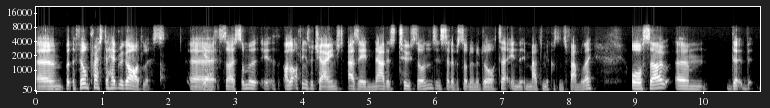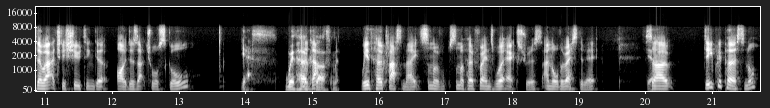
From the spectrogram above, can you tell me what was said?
Um, but the film pressed ahead regardless. Uh, Yes. So some of the- a lot of things were changed, as in now there's two sons instead of a son and a daughter in, the, in Mads Mikkelsen's family. Also, um, the, the- they were actually shooting at Ida's actual school yes, with her So that- classmate. with her classmates. Some of some of her friends were extras, and all the rest of it. So deeply personal,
